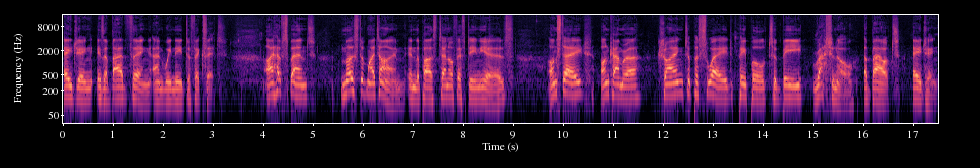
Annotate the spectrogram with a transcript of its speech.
aging is a bad thing and we need to fix it. I have spent most of my time in the past 10 or 15 years on stage, on camera, trying to persuade people to be rational about aging,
